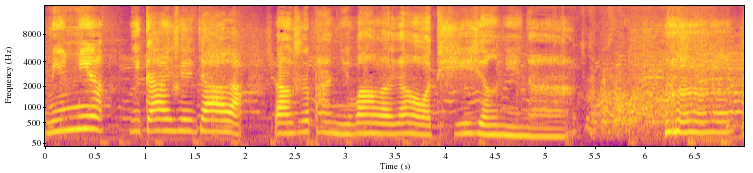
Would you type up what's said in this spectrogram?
明明，你该睡觉了，老师怕你忘了，让我提醒你呢。”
